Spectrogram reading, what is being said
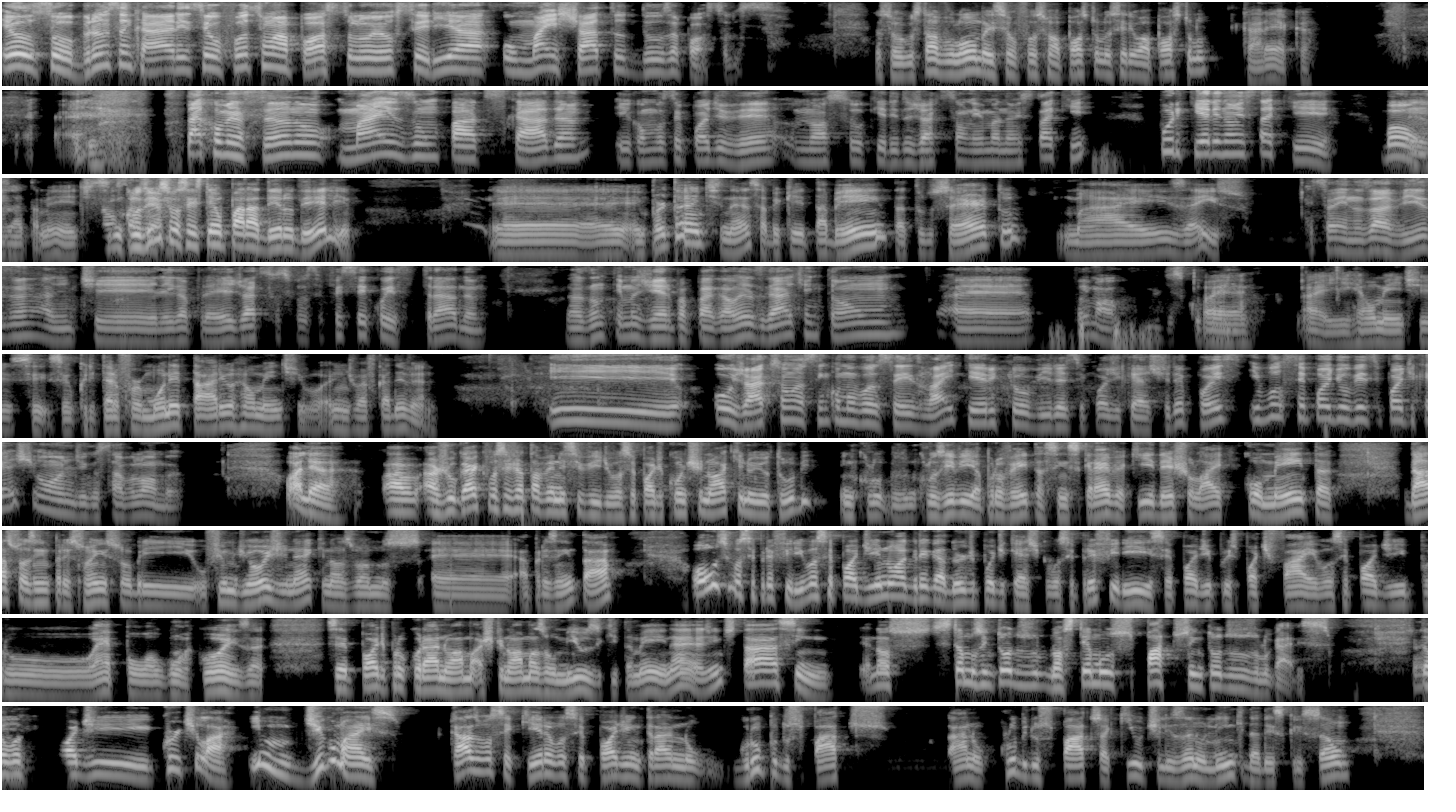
Eu sou Bruno Sancari. Se eu fosse um apóstolo, eu seria o mais chato dos apóstolos. Eu sou o Gustavo Lomba e se eu fosse um apóstolo, eu seria o apóstolo careca. Está começando mais um Patiscada e como você pode ver, o nosso querido Jackson Lima não está aqui. Por que ele não está aqui? Bom, exatamente. Inclusive, sabemos. se vocês têm o paradeiro dele, é, é importante, né? Saber que tá bem, tá tudo certo, mas é isso. Isso aí, nos avisa, a gente liga para ele, já que se você foi sequestrado, nós não temos dinheiro para pagar o resgate, então é, foi mal. Desculpa. É, aí, aí realmente, se, se o critério for monetário, realmente a gente vai ficar devendo. E o Jackson, assim como vocês, vai ter que ouvir esse podcast depois. E você pode ouvir esse podcast onde, Gustavo Lomba? Olha, a, a julgar que você já está vendo esse vídeo, você pode continuar aqui no YouTube. Inclu, inclusive, aproveita, se inscreve aqui, deixa o like, comenta, dá suas impressões sobre o filme de hoje, né? Que nós vamos é, apresentar. Ou, se você preferir, você pode ir no agregador de podcast que você preferir. Você pode ir para o Spotify, você pode ir para o Apple alguma coisa. Você pode procurar no, acho que no Amazon Music também, né? A gente está assim, nós estamos em todos, nós temos patos em todos os lugares. Então você pode curtir lá. E digo mais, caso você queira, você pode entrar no grupo dos patos, tá? No Clube dos Patos aqui, utilizando o link da descrição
